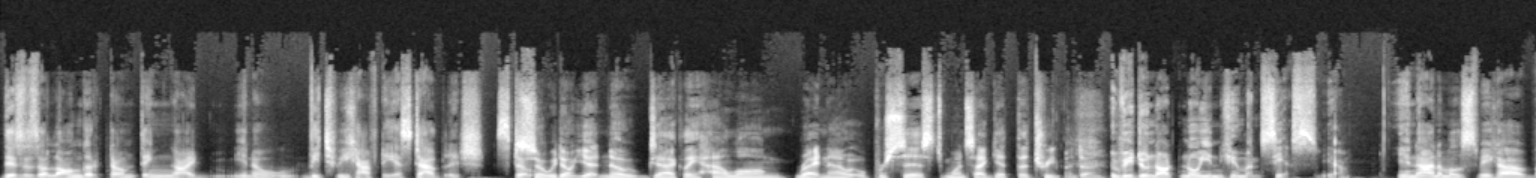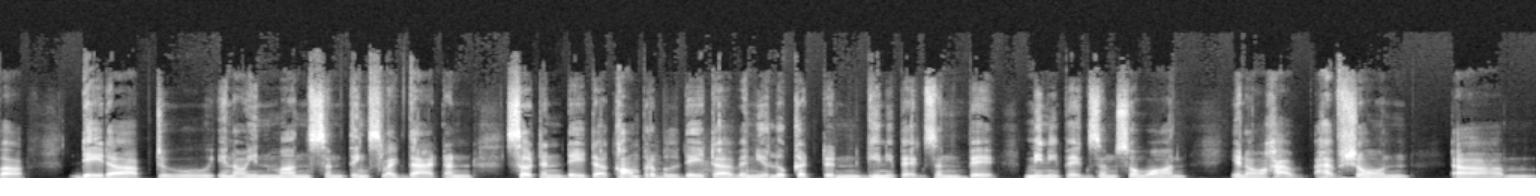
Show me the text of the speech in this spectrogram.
this is a longer term thing. I you know which we have to establish still. So we don't yet know exactly how long right now it will persist once I get the treatment done. We do not know in humans. Yes, yeah. In animals, we have uh, data up to you know in months and things like that. And certain data comparable data when you look at in guinea pigs and mm. mini pigs and so on you know have have shown um,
